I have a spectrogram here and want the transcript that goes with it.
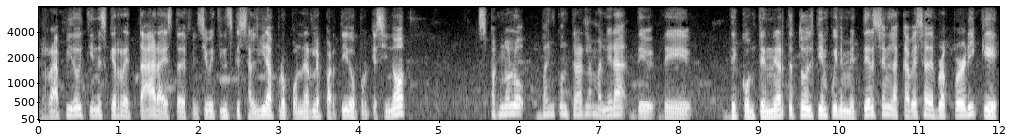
rápido y tienes que retar a esta defensiva y tienes que salir a proponerle partido, porque si no, Spagnolo va a encontrar la manera de de contenerte todo el tiempo y de meterse en la cabeza de Brock Purdy que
